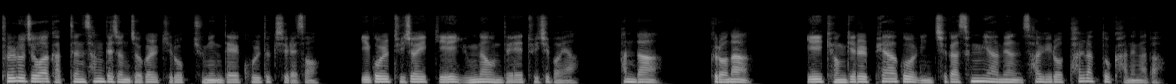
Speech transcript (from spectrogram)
툴루즈와 같은 상대 전적을 기록 중인데 골득실에서 이골 뒤져있기에 6라운드에 뒤집어야 한다. 그러나 이 경기를 패하고 린츠가 승리하면 4위로 탈락도 가능하다.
